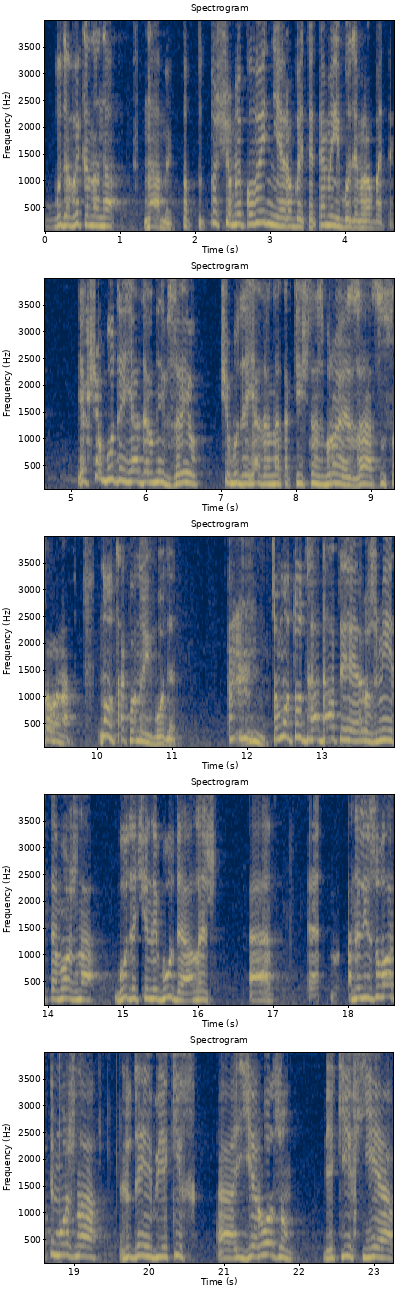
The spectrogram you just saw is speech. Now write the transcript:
буде виконано нами. Тобто, те, що ми повинні робити, те ми і будемо робити. Якщо буде ядерний взрив, якщо буде ядерна тактична зброя застосована, ну так воно і буде. Тому тут гадати, розумієте, можна буде чи не буде, але ж е, е, аналізувати можна людей, в яких е, є розум, в яких є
